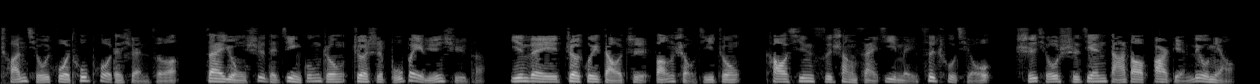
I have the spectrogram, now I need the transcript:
传球或突破的选择。在勇士的进攻中，这是不被允许的，因为这会导致防守集中。考辛斯上赛季每次触球。持球时间达到二点六秒，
